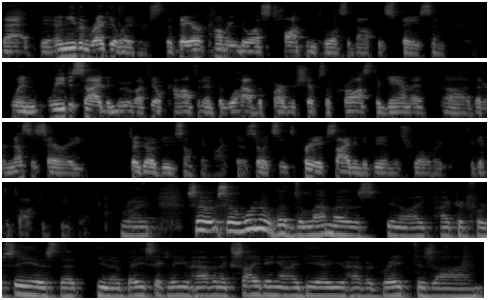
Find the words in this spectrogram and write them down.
that and even regulators that they are coming to us, talking to us about this space. And when we decide to move, I feel confident that we'll have the partnerships across the gamut uh, that are necessary to go do something like this. So it's it's pretty exciting to be in this role to, to get to talk to the people. Right. So so one of the dilemmas, you know, I, I could foresee is that, you know, basically you have an exciting idea, you have a great design,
